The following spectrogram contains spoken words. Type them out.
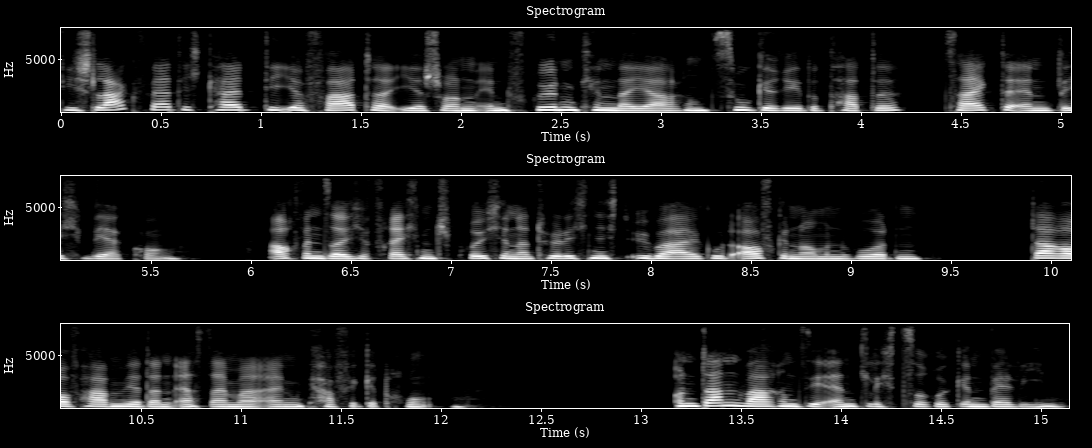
Die Schlagfertigkeit, die ihr Vater ihr schon in frühen Kinderjahren zugeredet hatte, zeigte endlich Wirkung. Auch wenn solche frechen Sprüche natürlich nicht überall gut aufgenommen wurden. Darauf haben wir dann erst einmal einen Kaffee getrunken. Und dann waren sie endlich zurück in Berlin.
